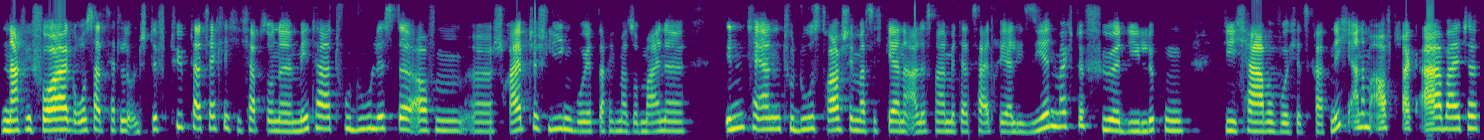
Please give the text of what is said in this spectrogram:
nach wie vor großer Zettel- und Stifttyp tatsächlich. Ich habe so eine Meta-To-Do-Liste auf dem äh, Schreibtisch liegen, wo jetzt, sag ich mal, so meine internen To-Dos draufstehen, was ich gerne alles mal mit der Zeit realisieren möchte für die Lücken, die ich habe, wo ich jetzt gerade nicht an einem Auftrag arbeite.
